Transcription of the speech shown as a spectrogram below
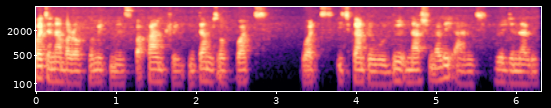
quite a number of commitments per country in terms of what what each country will do nationally and regionally.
